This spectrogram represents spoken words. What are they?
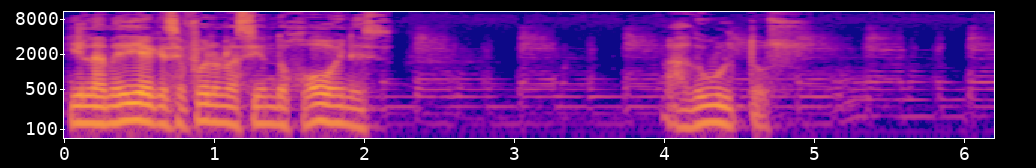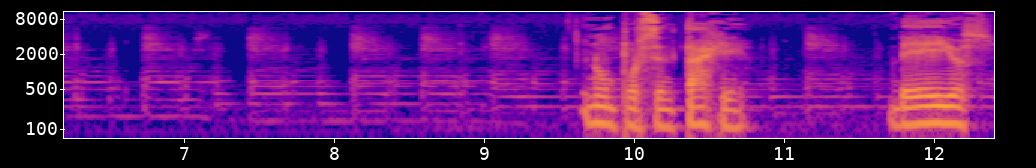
y en la medida que se fueron haciendo jóvenes, adultos, en un porcentaje de ellos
